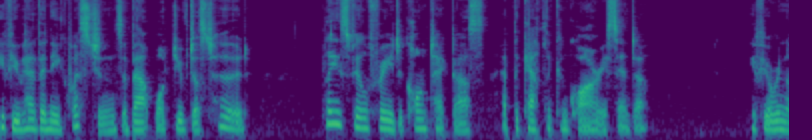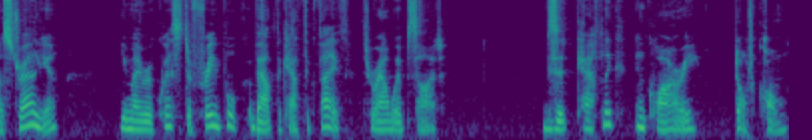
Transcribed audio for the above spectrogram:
If you have any questions about what you've just heard, please feel free to contact us at the Catholic Inquiry Centre. If you're in Australia, you may request a free book about the Catholic faith through our website. Visit CatholicInquiry.com.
